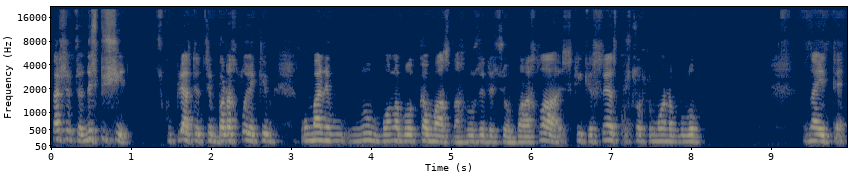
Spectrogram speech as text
Перше все, не спішіть скупляти це барахло, яким у мене ну, можна було КАМАЗ нагрузити цього барахла, скільки средств пішло, що можна було, знаєте.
